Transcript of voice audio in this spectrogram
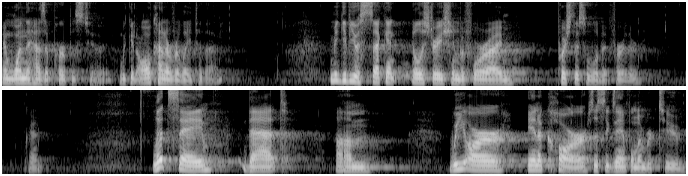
and one that has a purpose to it? We can all kind of relate to that. Let me give you a second illustration before I push this a little bit further. Okay. Let's say that um, we are in a car. So this is example number two.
